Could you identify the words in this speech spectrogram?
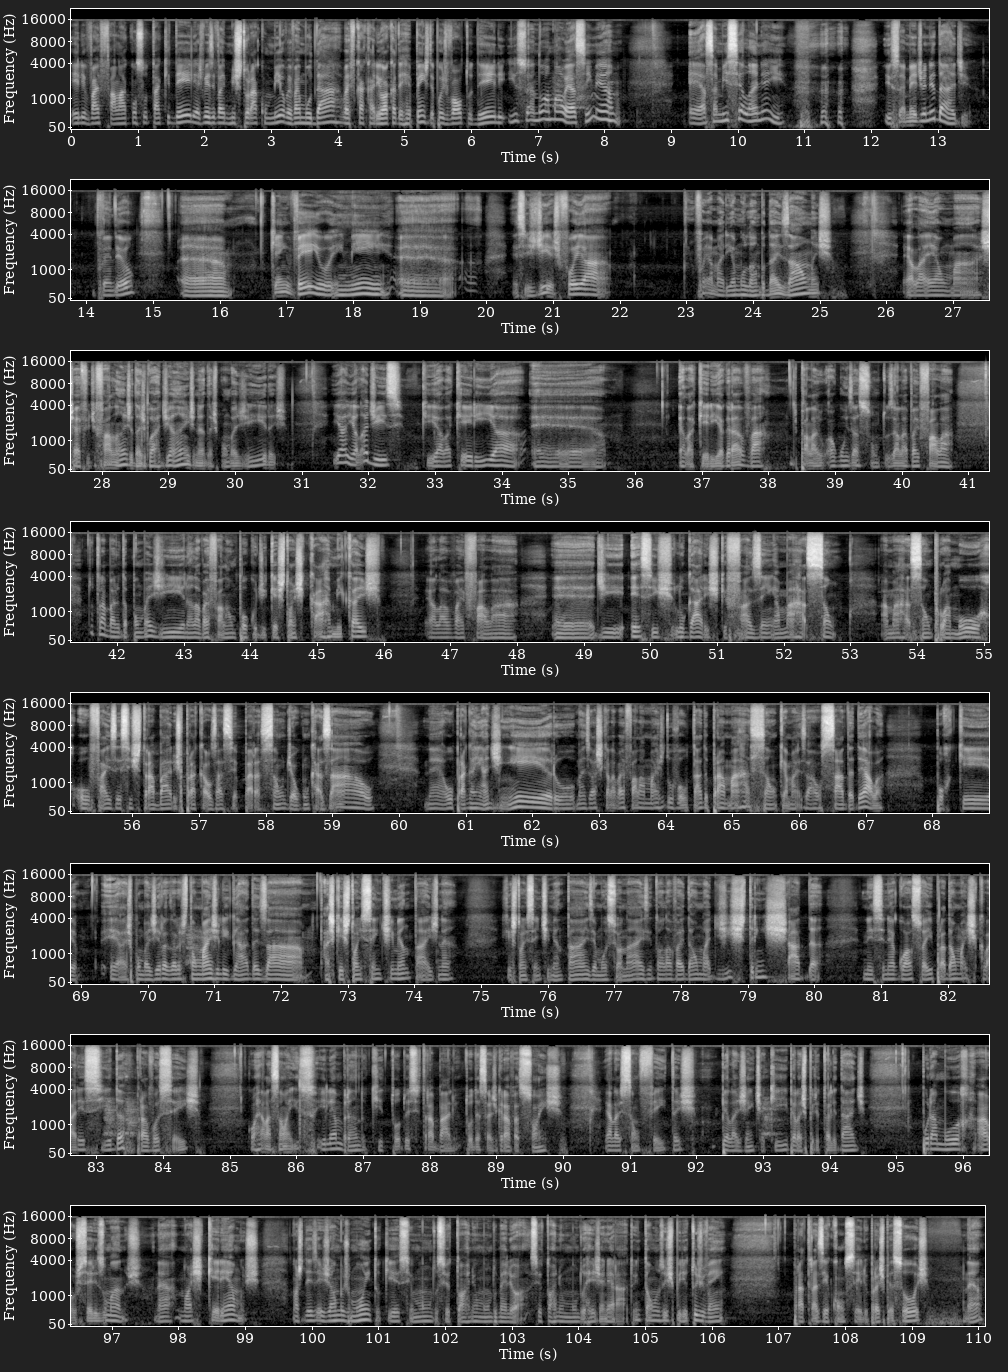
ele vai falar com o sotaque dele, às vezes vai misturar com o meu, vai mudar, vai ficar carioca de repente, depois volta dele. Isso é normal, é assim mesmo. É essa miscelânea aí. Isso é mediunidade. Entendeu? É, quem veio em mim é, esses dias foi a foi a Maria Mulambo das Almas, ela é uma chefe de falange das guardiães, né, das pombagiras. E aí ela disse que ela queria é, ela queria gravar de falar alguns assuntos. Ela vai falar do trabalho da pombagira, ela vai falar um pouco de questões kármicas, ela vai falar é, de esses lugares que fazem amarração amarração para o amor ou faz esses trabalhos para causar separação de algum casal, né, ou para ganhar dinheiro, mas eu acho que ela vai falar mais do voltado para amarração, que é mais a alçada dela, porque é, as pombageiras elas estão mais ligadas a as questões sentimentais, né? Questões sentimentais, emocionais, então ela vai dar uma destrinchada nesse negócio aí para dar uma esclarecida para vocês com relação a isso. E lembrando que todo esse trabalho, todas essas gravações, elas são feitas pela gente aqui, pela espiritualidade, por amor aos seres humanos. Né? Nós queremos, nós desejamos muito que esse mundo se torne um mundo melhor, se torne um mundo regenerado. Então os espíritos vêm para trazer conselho para as pessoas, né?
